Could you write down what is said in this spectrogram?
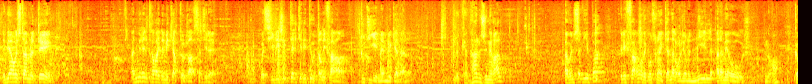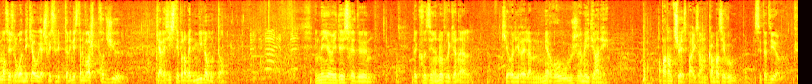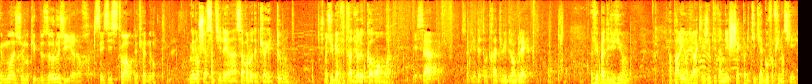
Eh bien, Rustam, le thé. Admirez le travail de mes cartographes, Saint-Hilaire. Voici l'Égypte telle qu'elle était au temps des pharaons. Tout y est, même le canal. Le canal, général? Ah, vous ne saviez pas? Les pharaons avaient construit un canal reliant le Nil à la mer Rouge. Non. Commencé sur le roi Néchao et achevé sur les Ptolémées, c'est un ouvrage prodigieux qui a résisté pendant près de mille ans au temps. Une meilleure idée serait de, de creuser un autre canal qui relierait la mer Rouge à la Méditerranée. En partant de Suez, par exemple. Qu'en pensez-vous? C'est-à-dire que moi, je m'occupe de zoologie, alors. Ces histoires de canaux. Mais mon cher Saint-Hilaire, un savant doit être curieux de tout. Je me suis bien fait traduire le Coran, moi. Et ça, ça vient d'être traduit de l'anglais. Ne fais pas d'illusions. À Paris, on dira que l'Égypte est un échec politique et un gouffre financier.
